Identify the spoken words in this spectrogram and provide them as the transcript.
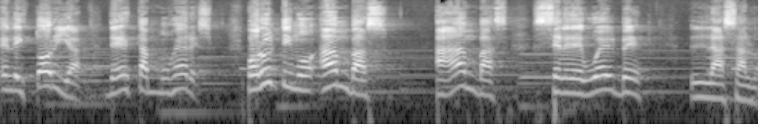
en la historia de estas mujeres. Por último, ambas, a ambas se le devuelve la salud.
